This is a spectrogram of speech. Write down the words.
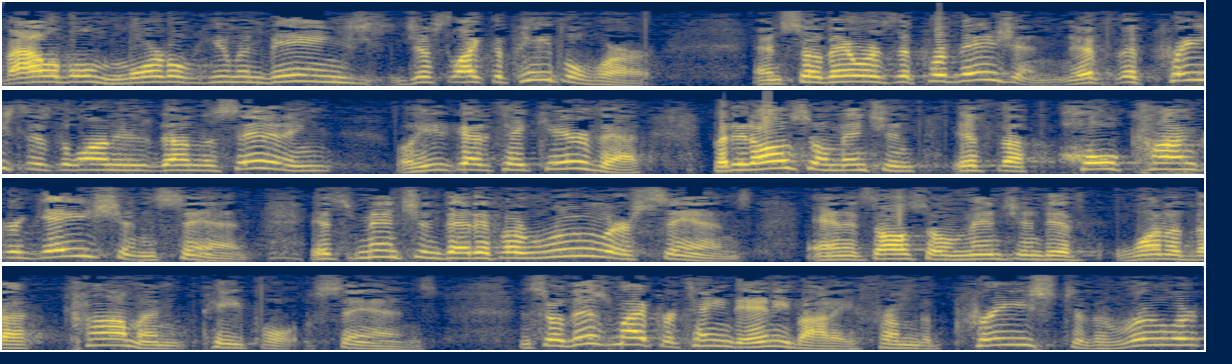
fallible, mortal human beings just like the people were. And so there was the provision. If the priest is the one who's done the sinning, well, he's got to take care of that. But it also mentioned if the whole congregation sinned. It's mentioned that if a ruler sins. And it's also mentioned if one of the common people sins. And so this might pertain to anybody, from the priest to the ruler.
